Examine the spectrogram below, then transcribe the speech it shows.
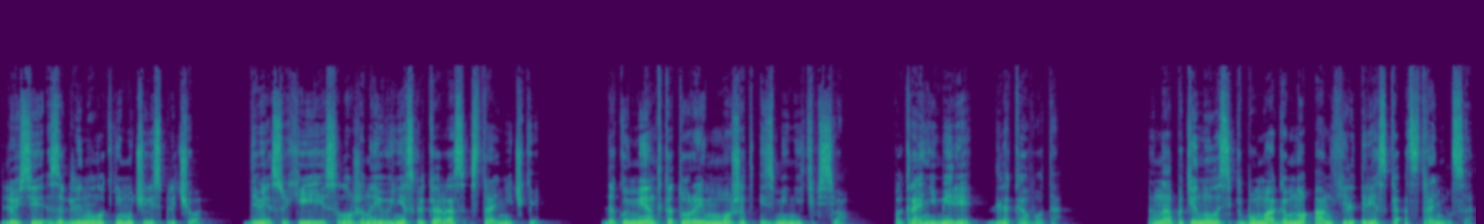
Люси заглянула к нему через плечо. Две сухие, сложенные в несколько раз странички. Документ, который может изменить все. По крайней мере, для кого-то. Она потянулась к бумагам, но Анхель резко отстранился.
